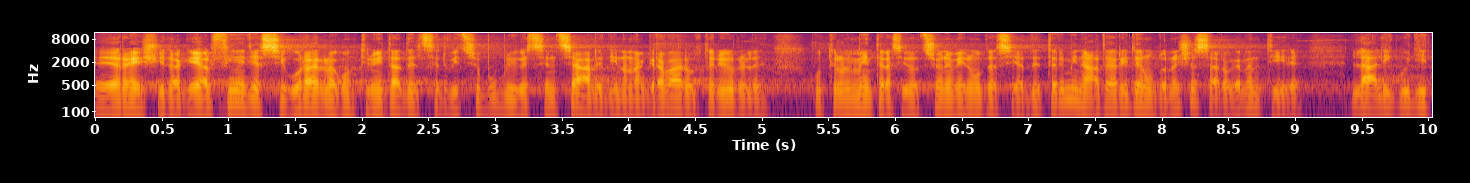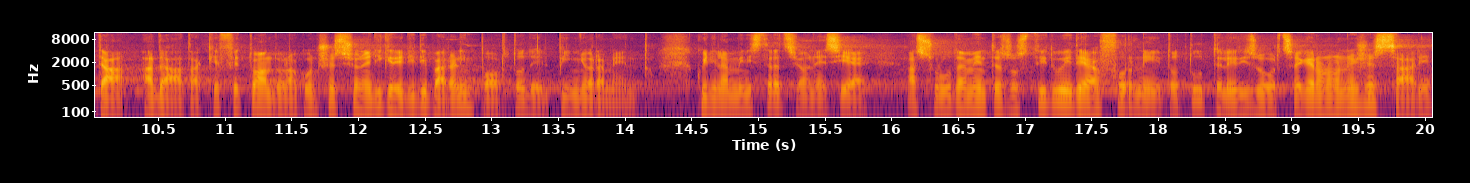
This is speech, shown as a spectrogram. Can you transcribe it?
eh, recita che al fine di assicurare la continuità del servizio pubblico essenziale e di non aggravare ulteriormente la situazione venutasi a determinata, ha ritenuto necessario garantire la liquidità ad ATAC effettuando una concessione di crediti pari all'importo del pignoramento. Quindi l'amministrazione si è assolutamente sostituita e ha fornito tutte le risorse che erano necessarie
